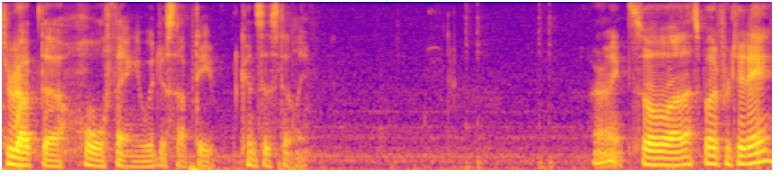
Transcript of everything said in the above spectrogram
throughout the whole thing. It would just update consistently. All right, so uh, that's about it for today.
